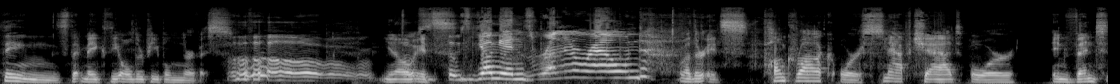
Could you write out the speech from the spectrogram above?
things that make the older people nervous. Oh, You know, those, it's those youngins running around, whether it's punk rock or Snapchat or invent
